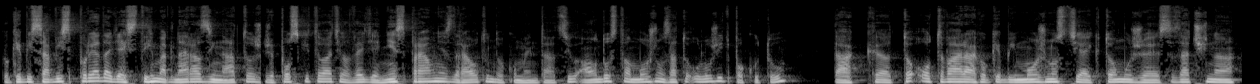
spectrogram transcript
ako keby sa vysporiadať aj s tým, ak narazí na to, že poskytovateľ vedie nesprávne zdravotnú dokumentáciu a on dostal možnosť za to uložiť pokutu, tak e, to otvára ako keby možnosti aj k tomu, že sa začína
